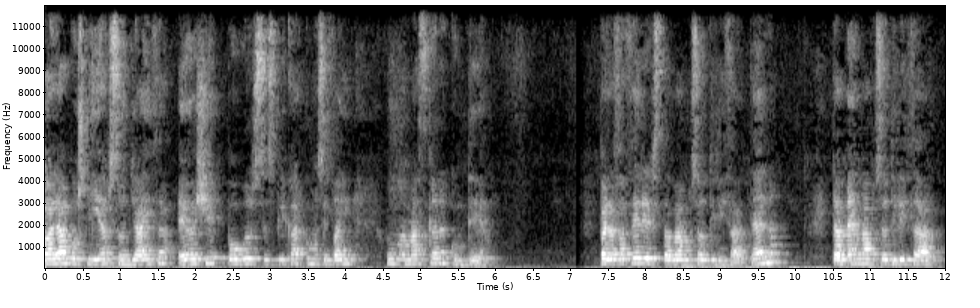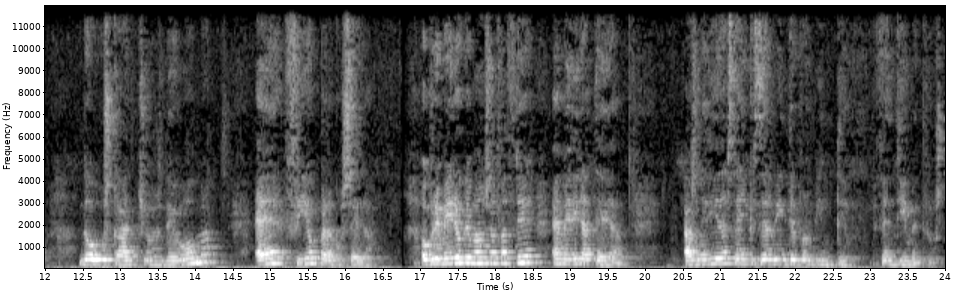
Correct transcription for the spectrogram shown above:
Ola, bos días, son Yaiza e hoxe vou vos explicar como se fai unha máscara con tea. Para facer esta vamos a utilizar tela, tamén vamos a utilizar dous cachos de goma e fío para cosela. O primeiro que vamos a facer é medir a tea. As medidas teñen que ser 20 por 20 centímetros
